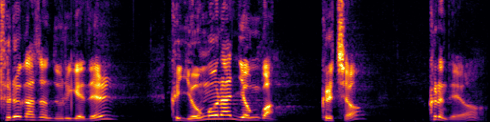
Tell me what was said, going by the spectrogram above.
들어가서 누리게 될 그 영원한 영광. 그렇죠? 그런데요.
